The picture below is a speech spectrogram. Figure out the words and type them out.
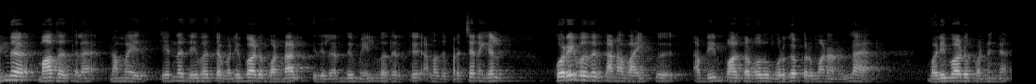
இந்த மாதத்தில் நம்ம என்ன தெய்வத்தை வழிபாடு பண்ணால் இதிலிருந்து மீள்வதற்கு அல்லது பிரச்சனைகள் குறைவதற்கான வாய்ப்பு அப்படின்னு பார்க்குறபோது முருகப்பெருமானை நல்லா வழிபாடு பண்ணுங்கள்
